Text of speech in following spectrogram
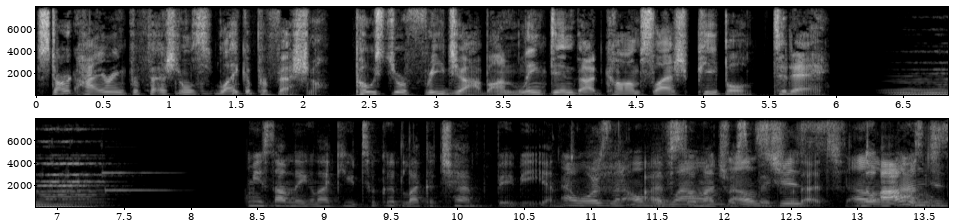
Start hiring professionals like a professional. Post your free job on linkedin.com/people slash people today. me something like you took it like a champ, baby. And I wasn't I have so much overwhelmed. I respect was for just- that. No, I was just-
